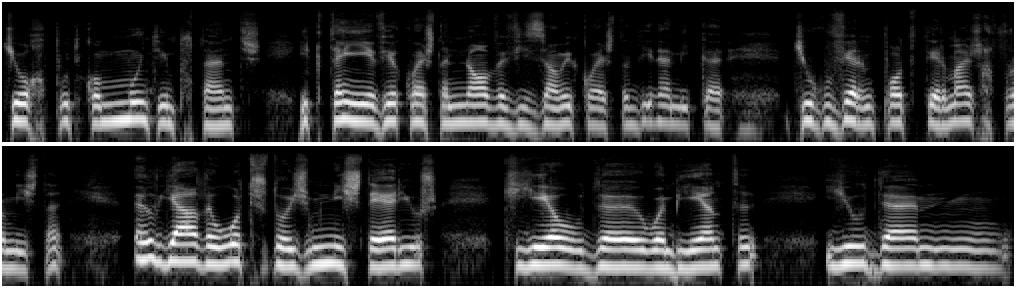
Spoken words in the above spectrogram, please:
que eu reputo como muito importantes e que têm a ver com esta nova visão e com esta dinâmica que o governo pode ter mais reformista, aliada a outros dois ministérios, que é o do ambiente e o da, hum,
